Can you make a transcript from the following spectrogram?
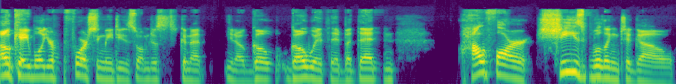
Okay, well you're forcing me to, so I'm just gonna you know go go with it. But then, how far she's willing to go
